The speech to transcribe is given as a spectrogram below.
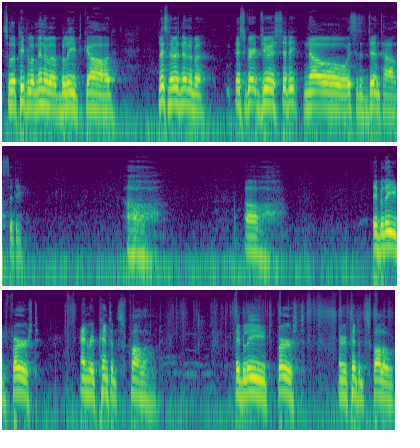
So the people of Nineveh believed God. Listen, who is Nineveh? This great Jewish city? No, this is a Gentile city. Oh. Oh. They believed first, and repentance followed. They believed first, and repentance followed.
